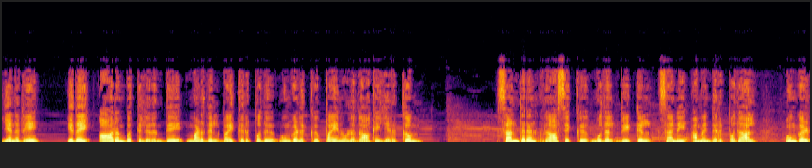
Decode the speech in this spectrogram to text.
எனவே இதை ஆரம்பத்திலிருந்தே மனதில் வைத்திருப்பது உங்களுக்கு பயனுள்ளதாக இருக்கும். சந்திரன் ராசிக்கு முதல் வீட்டில் சனி அமைந்திருப்பதால் உங்கள்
